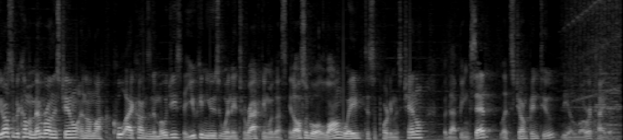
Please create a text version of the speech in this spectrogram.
You can also become a member on this channel and unlock cool icons and emojis that you can use when interacting with us. It also go a long way to supporting this channel. With that being said, let's jump into the Olorotitan.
